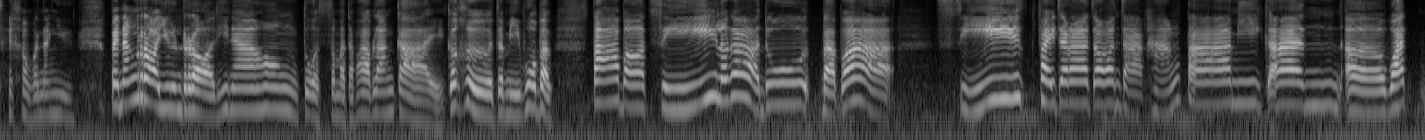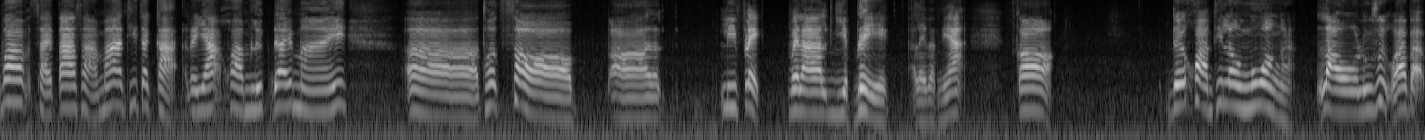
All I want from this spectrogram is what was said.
ใช้คำว่านั่งยืน ไปนั่งรอยืนรอที่หน้าห้องตรวจสมรรถภาพร่างกาย ก็คือจะมีพวกแบบตาบอดสีแล้วก็ดูแบบว่าสีไฟจราจรจากหางตา มีการวัดว่าสายตาสามารถที่จะกะระยะความลึกได้ไหมทดสอบรีเฟล็กเวลาเหยียบเบรกอะไรแบบเนี้ย ก็ด้วยความที่เราง่วงอะ่ะ เรารู้สึกว่าแบบ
